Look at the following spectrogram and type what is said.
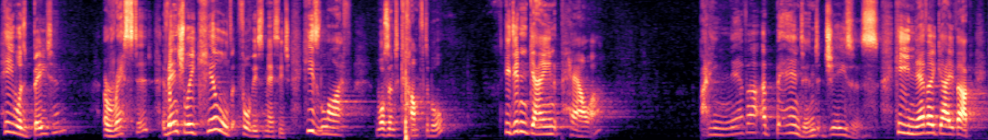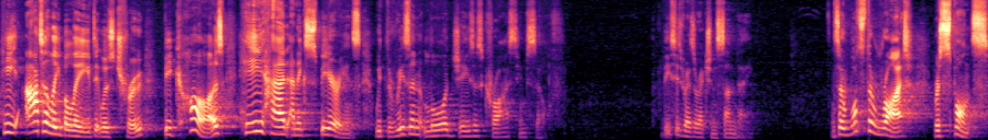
He was beaten, arrested, eventually killed for this message. His life wasn't comfortable. He didn't gain power, but he never abandoned Jesus. He never gave up. He utterly believed it was true because he had an experience with the risen Lord Jesus Christ himself. This is Resurrection Sunday. And so, what's the right response?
